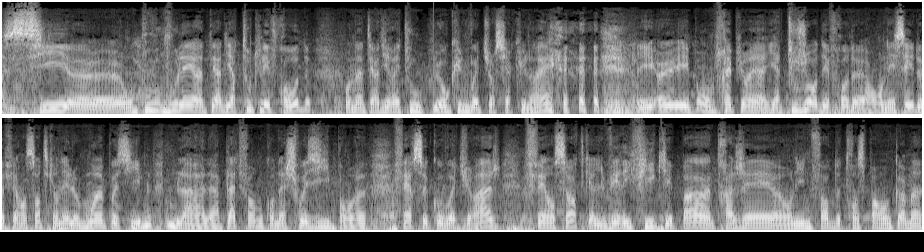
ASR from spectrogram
Si euh, on voulait interdire toutes les fraudes, on interdirait tout. Aucune voiture circulerait et, euh, et, on ne ferait plus rien. Il y a toujours des fraudeurs. On essaye de faire en sorte qu'il y en ait le moins possible. La, la plateforme qu'on a choisie pour faire ce covoiturage fait en sorte qu'elle vérifie qu'il n'y ait pas un trajet en ligne forte de transport en commun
